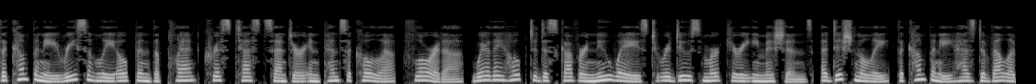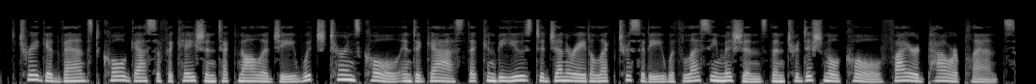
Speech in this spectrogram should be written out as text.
The company recently opened the Plant Crist Test Center in Pensacola, Florida, where they hope to discover new ways to reduce mercury emissions. Additionally, the company has developed TRIG advanced coal gasification technology which turns coal into gas that can be used to generate electricity with less emissions than traditional coal-fired power plants.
